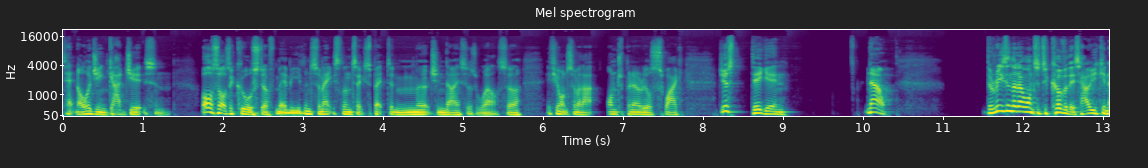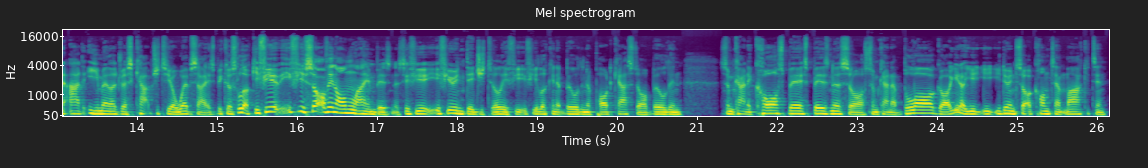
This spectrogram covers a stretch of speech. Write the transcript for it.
technology and gadgets and all sorts of cool stuff, maybe even some excellence expected merchandise as well. So if you want some of that entrepreneurial swag, just dig in. Now, the reason that I wanted to cover this, how you can add email address capture to your website, is because look, if you if you're sort of in online business, if you if you're in digital, if you if you're looking at building a podcast or building some kind of course based business or some kind of blog or you know you, you're doing sort of content marketing,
